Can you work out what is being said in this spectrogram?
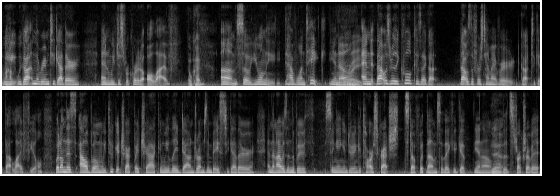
we, Uh-huh. we got in the room together and we just recorded it all live Okay. Um, so you only have one take, you know? Right. And that was really cool because I got that was the first time I ever got to get that live feel. But on this album, we took it track by track and we laid down drums and bass together. And then I was in the booth singing and doing guitar scratch stuff with them so they could get, you know, Yeah. the structure of it.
